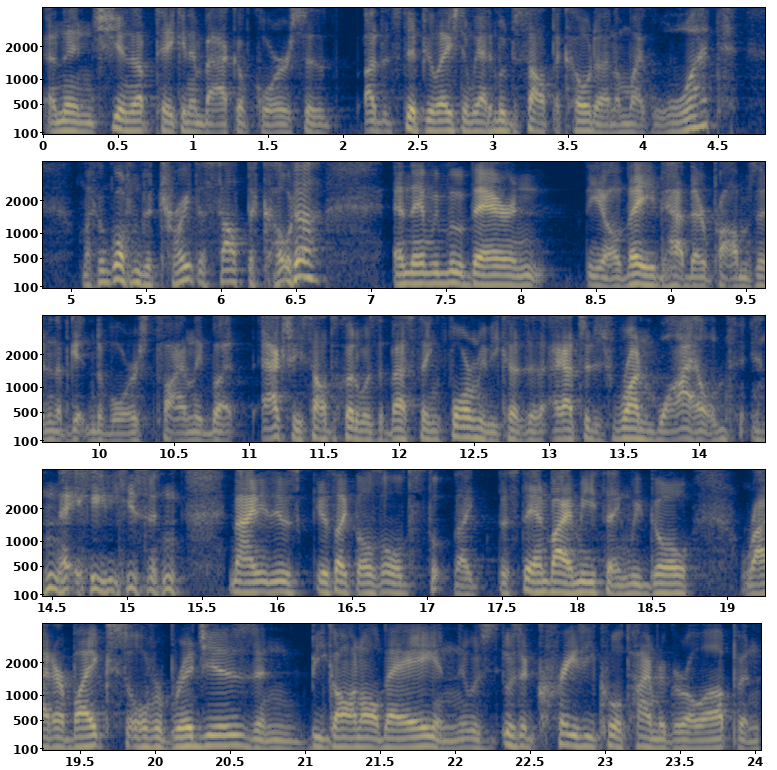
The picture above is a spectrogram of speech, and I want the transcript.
and then she ended up taking him back of course uh, the stipulation we had to move to south dakota and i'm like what? I'm like i'm going from detroit to south dakota? And then we moved there and you know, they had their problems, ended up getting divorced finally. But actually, South Dakota was the best thing for me because I got to just run wild in the 80s and 90s. It was, it was like those old, like the Stand By Me thing. We'd go ride our bikes over bridges and be gone all day. And it was, it was a crazy cool time to grow up. And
